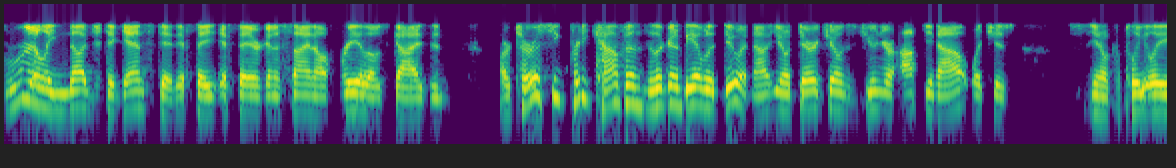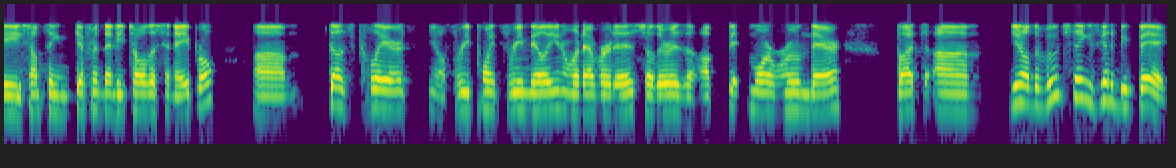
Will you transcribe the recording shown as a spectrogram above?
really nudged against it if they if they are going to sign all three of those guys. And Arturas seem pretty confident that they're going to be able to do it. Now, you know, Derrick Jones Jr. opting out, which is you know, completely something different than he told us in April. Um, does clear, you know, 3.3 million or whatever it is, so there is a, a bit more room there. But um, you know, the Vooch thing is going to be big.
